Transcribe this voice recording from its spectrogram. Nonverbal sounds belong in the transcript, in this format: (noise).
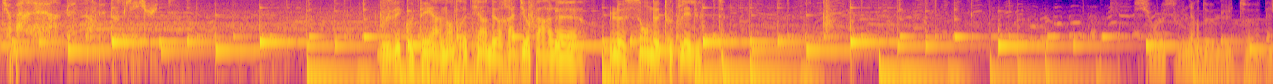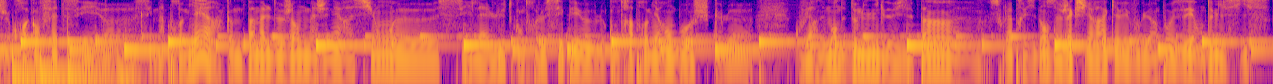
Radio Parleur, le son de toutes les luttes. Vous écoutez un entretien de Radio Parleur, le son de toutes les luttes. Sur le souvenir de lutte, euh, ben, je crois qu'en fait c'est euh, c'est ma première. Comme pas mal de gens de ma génération, euh, c'est la lutte contre le CPE, le contrat première embauche que le de Dominique de Villepin, euh, sous la présidence de Jacques Chirac, avait voulu imposer en 2006.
